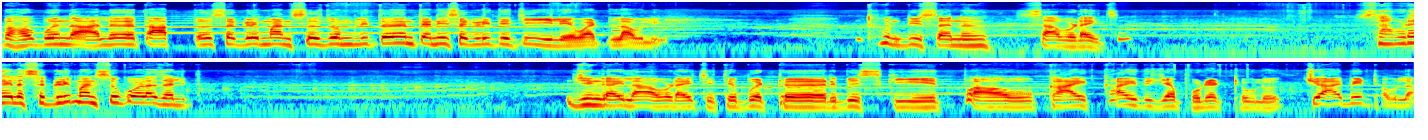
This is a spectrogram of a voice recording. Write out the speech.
भाऊबंद आलं तापत सगळे माणसं जमली तर त्यांनी सगळी त्याची इलेवाट लावली. दोन दिवसानं सावडायचं. सावडायला सगळी माणसं गोळा झालीत. झिंगायला आवडायचे ते बटर बिस्किट पाव काय काय तिच्या फोड्यात ठेवलं चहा बी ठेवला.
